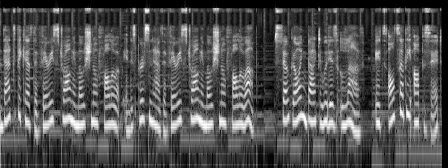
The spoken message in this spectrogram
That's because the very strong emotional follow-up in this person has a very strong emotional follow-up. So going back to what is love, it's also the opposite,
